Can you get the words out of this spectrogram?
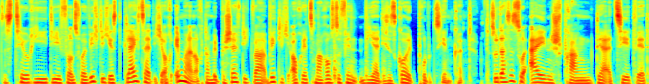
das Theorie, die für uns voll wichtig ist, gleichzeitig auch immer noch damit beschäftigt war, wirklich auch jetzt mal rauszufinden, wie er dieses Gold produzieren könnte. So, das ist so ein Strang, der erzählt wird.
